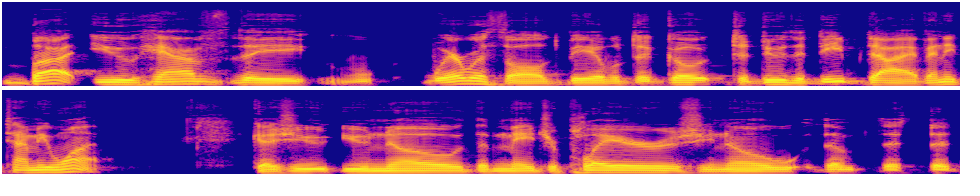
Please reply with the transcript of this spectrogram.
but you have the wherewithal to be able to go to do the deep dive anytime you want because you you know the major players, you know the the, the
